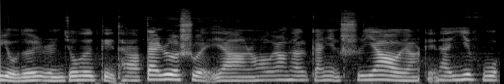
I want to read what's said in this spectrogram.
有的人就会给他带热水呀，然后让他赶紧吃药呀，给他衣服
